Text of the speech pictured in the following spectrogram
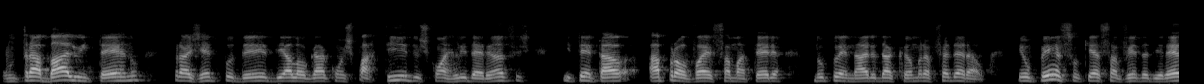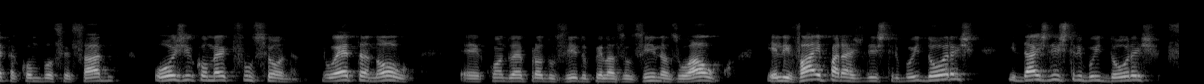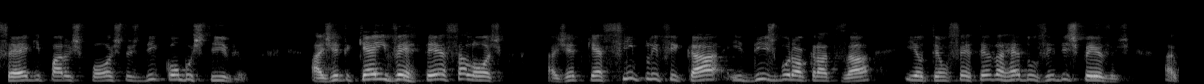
um trabalho interno para a gente poder dialogar com os partidos, com as lideranças e tentar aprovar essa matéria no plenário da Câmara Federal. Eu penso que essa venda direta, como você sabe, hoje como é que funciona? O etanol quando é produzido pelas usinas, o álcool, ele vai para as distribuidoras e das distribuidoras segue para os postos de combustível. A gente quer inverter essa lógica, a gente quer simplificar e desburocratizar e eu tenho certeza reduzir despesas.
